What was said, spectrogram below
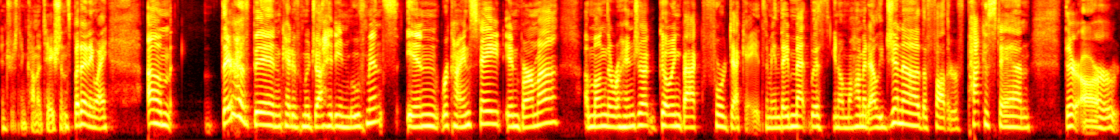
interesting connotations. But anyway, um, there have been kind of mujahideen movements in Rakhine State, in Burma, among the Rohingya going back for decades. I mean, they met with, you know, Muhammad Ali Jinnah, the father of Pakistan. There are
